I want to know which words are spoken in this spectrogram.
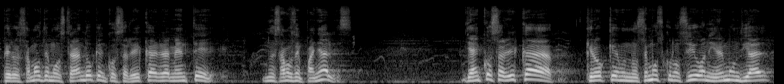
pero estamos demostrando que en Costa Rica realmente no estamos en pañales. Ya en Costa Rica creo que nos hemos conocido a nivel mundial,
